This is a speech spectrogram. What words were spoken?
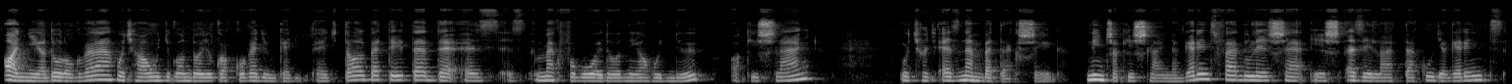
Annyi a dolog vele, hogy ha úgy gondoljuk, akkor vegyünk egy, egy talbetétet, de ez, ez meg fog oldódni, ahogy nő a kislány, úgyhogy ez nem betegség. Nincs a kislánynak gerincferdülése, és ezért látták úgy a gerinc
